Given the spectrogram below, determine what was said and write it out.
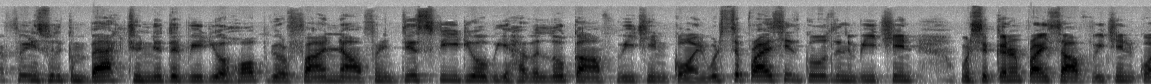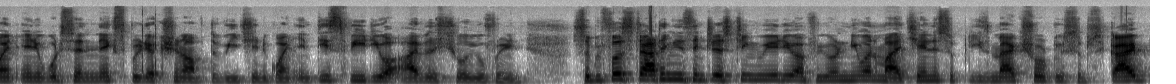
Hi friends welcome back to another video. Hope you're fine now. For in this video we have a look of VeChain coin. What's the prices goes in VeChain what's the current price of VeChain coin? And what's the next prediction of the VeChain coin? In this video I will show you friends. So before starting this interesting video if you are new on my channel so please make sure to subscribe.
